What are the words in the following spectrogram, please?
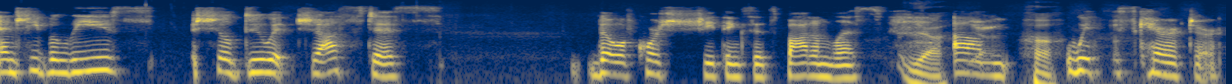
and she believes she'll do it justice though of course she thinks it's bottomless yeah. um, huh. with this character.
